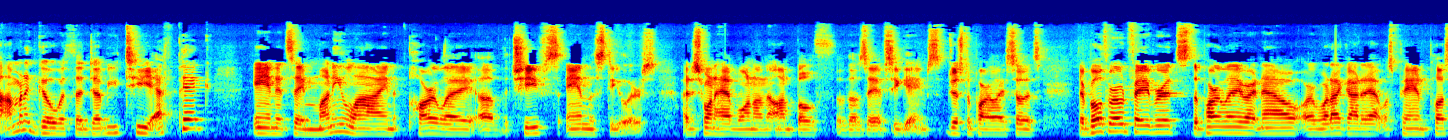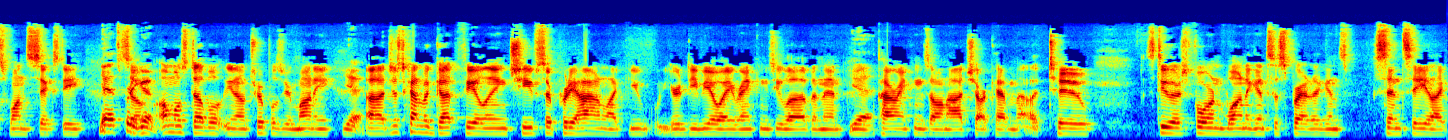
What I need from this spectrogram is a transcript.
I'm gonna go with a WTF pick, and it's a money line parlay of the Chiefs and the Steelers. I just want to have one on on both of those AFC games, just a parlay. So it's they're both road favorites. The parlay right now, or what I got it at, was paying plus 160. Yeah, it's pretty so good. Almost double, you know, triples your money. Yeah. Uh, just kind of a gut feeling. Chiefs are pretty high on like you your DVOA rankings you love, and then Yeah. power rankings on Oddshark have them at like two. Steelers four and one against the spread against Cincy. Like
